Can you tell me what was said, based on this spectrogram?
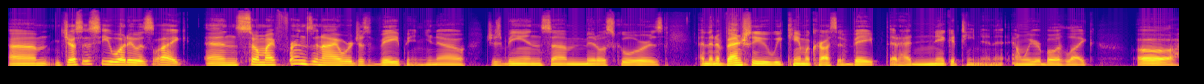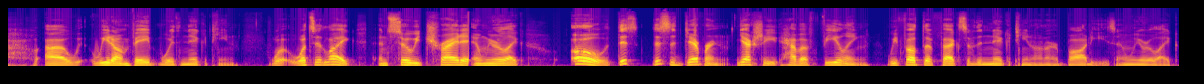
Um, just to see what it was like. And so my friends and I were just vaping, you know, just being some middle schoolers. And then eventually we came across a vape that had nicotine in it, and we were both like, oh, uh, we don't vape with nicotine. What, what's it like? And so we tried it, and we were like, oh, this this is different. You actually have a feeling. We felt the effects of the nicotine on our bodies, and we were like,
